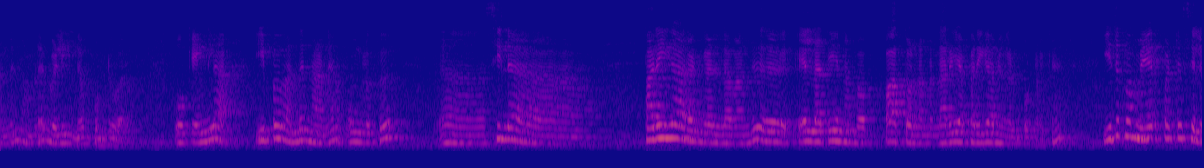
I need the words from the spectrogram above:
வந்து நம்மளை வெளியில் கொண்டு வரும். ஓகேங்களா இப்போ வந்து நான் உங்களுக்கு சில பரிகாரங்களில் வந்து எல்லாத்தையும் நம்ம பார்த்தோம். நம்ம நிறைய பரிகாரங்கள் போட்டிருக்கேன். இதுக்கும் மேற்பட்டு சில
